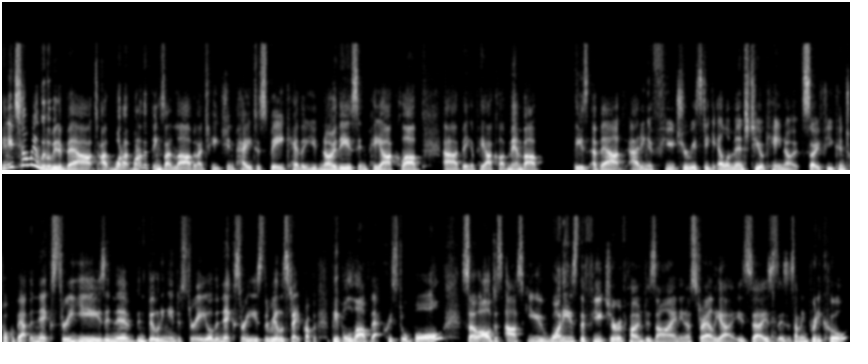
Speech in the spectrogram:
Can you tell me a little bit about uh, what I, one of the things I love, and I teach in Pay to Speak, Heather, you'd know this in PR Club, uh, being a PR Club member is about adding a futuristic element to your keynote. So if you can talk about the next three years in the building industry or the next three years the real estate property, people love that crystal ball. So I'll just ask you, what is the future of home design in Australia? Is uh, is is it something pretty cool?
